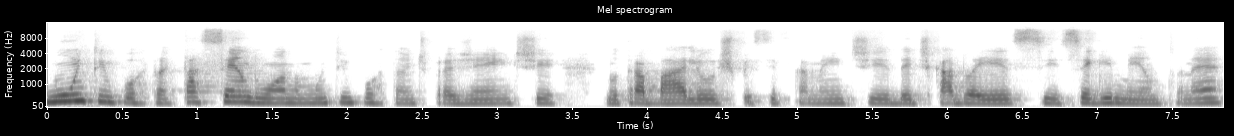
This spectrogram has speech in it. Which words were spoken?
muito importante, está sendo um ano muito importante para a gente no trabalho especificamente dedicado a esse segmento, né?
